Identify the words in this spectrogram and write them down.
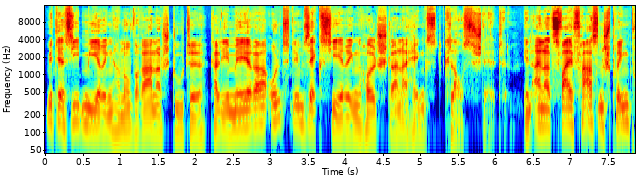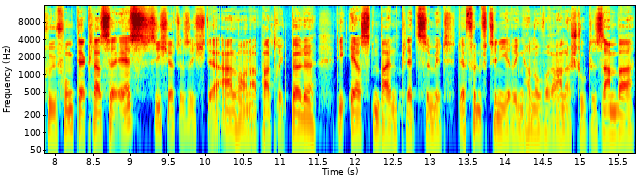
mit der siebenjährigen Hannoveraner Stute Calimera und dem sechsjährigen Holsteiner Hengst Klaus stellte. In einer Zwei-Phasen-Springprüfung der Klasse S sicherte sich der Aalhorner Patrick Bölle die ersten beiden Plätze mit der 15-jährigen Hannoveraner Stute Samba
